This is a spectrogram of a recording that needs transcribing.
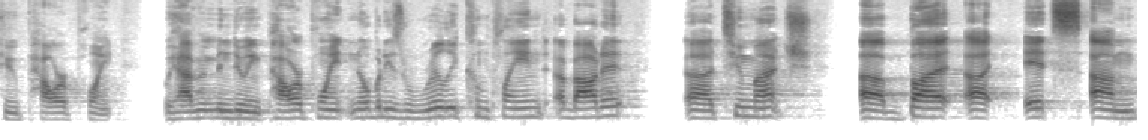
to PowerPoint. We haven't been doing PowerPoint. Nobody's really complained about it uh, too much, uh, but uh, it's, um,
